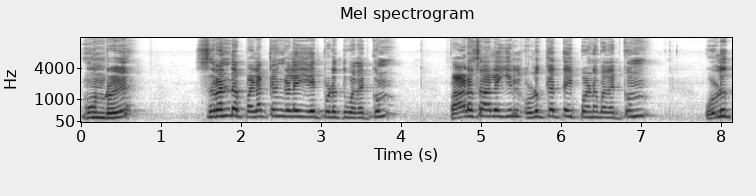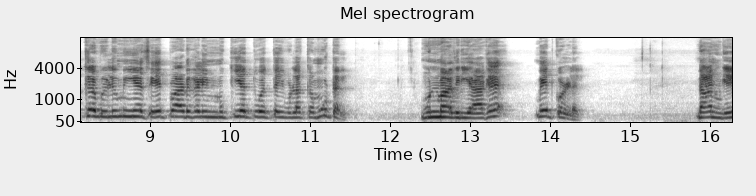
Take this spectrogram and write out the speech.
மூன்று சிறந்த பழக்கங்களை ஏற்படுத்துவதற்கும் பாடசாலையில் ஒழுக்கத்தை பேணுவதற்கும் ஒழுக்க விழுமிய செயற்பாடுகளின் முக்கியத்துவத்தை விளக்கமூட்டல் முன்மாதிரியாக மேற்கொள்ளல். நான்கு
